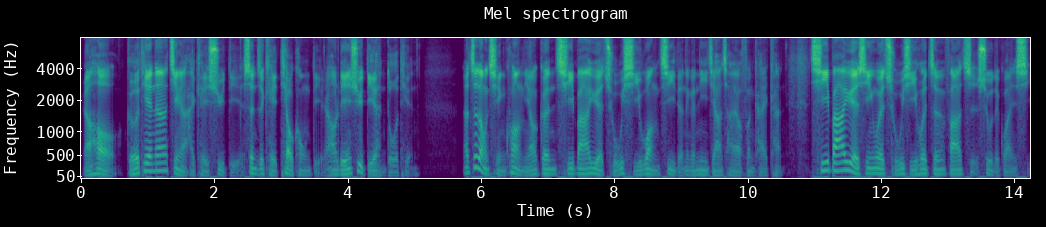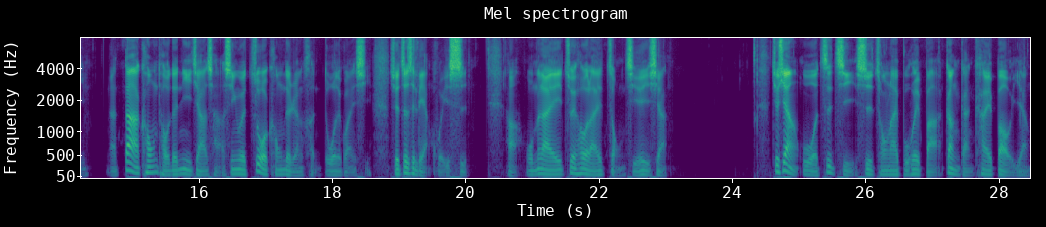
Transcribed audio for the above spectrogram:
然后隔天呢，竟然还可以续跌，甚至可以跳空跌，然后连续跌很多天。那这种情况，你要跟七八月除夕旺季的那个逆价差要分开看。七八月是因为除夕会蒸发指数的关系，那大空头的逆价差是因为做空的人很多的关系，所以这是两回事。好，我们来最后来总结一下。就像我自己是从来不会把杠杆开爆一样，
